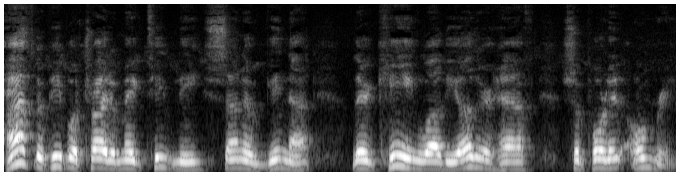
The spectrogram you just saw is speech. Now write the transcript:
Half the people tried to make Tibni, son of Ginath, their king, while the other half supported Omri.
